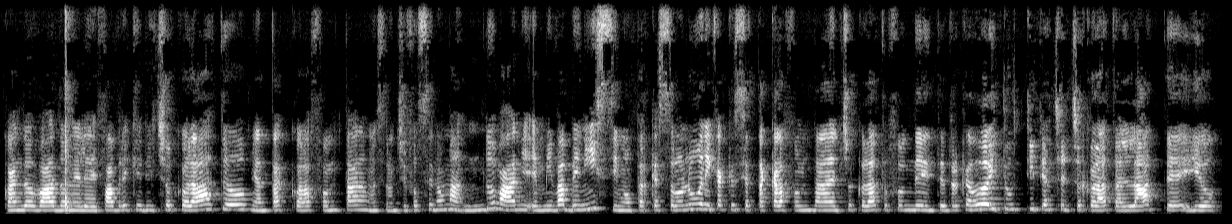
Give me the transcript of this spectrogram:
Quando vado nelle fabbriche di cioccolato mi attacco alla fontana come se non ci fosse domani e mi va benissimo perché sono l'unica che si attacca alla fontana del cioccolato fondente perché a voi tutti piace il cioccolato al latte, io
